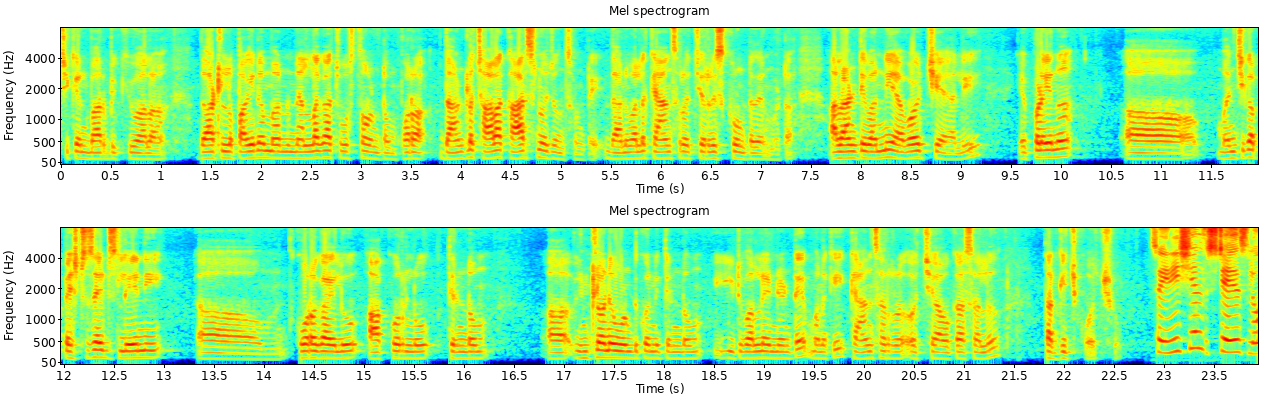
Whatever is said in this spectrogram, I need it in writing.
చికెన్ బార్బిక్యూ అలా. దాంట్లో పైన మనం నెల్లగా చూస్తూ ఉంటాం పొర. దాంట్లో చాలా కార్సినోజన్స్ ఉంటాయి. దానివల్ల క్యాన్సర్ వచ్చే రిస్క్ ఉంటుంది అనమాట అలాంటివన్నీ అవాయిడ్ చేయాలి. ఎప్పుడైనా మంచిగా పెస్టిసైడ్స్ లేని కూరగాయలు ఆకుకూరలు తినడం ఇంట్లోనే వండుకొని తినడం వీటి వల్ల ఏంటంటే మనకి క్యాన్సర్ వచ్చే అవకాశాలు తగ్గించుకోవచ్చు. సో ఇనిషియల్ స్టేజ్లో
